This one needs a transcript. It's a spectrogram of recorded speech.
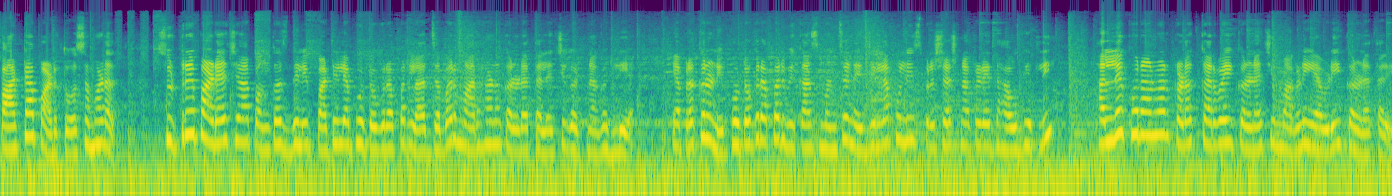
पाटा पाडतो असं म्हणत सुट्रेपाड्याच्या पंकज दिलीप पाटील या फोटोग्राफरला जबर मारहाण करण्यात आल्याची घटना घडली आहे. या प्रकरणी फोटोग्राफर विकास मंचने जिल्हा पोलीस प्रशासनाकडे धाव घेतली. हल्लेखोरांवर कडक कारवाई करण्याची मागणी यावेळी करण्यात आली.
